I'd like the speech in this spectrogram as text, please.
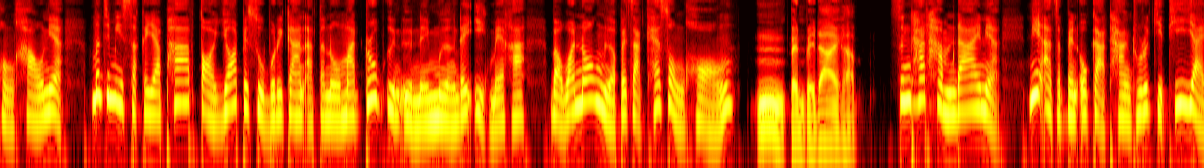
ของเขาเนี่ย มันจะมีศักยภาพต่อยอดไปสู่บริการอัตโนมัติรูปอื่น ๆ ในเมืองได้อีกไหมคะ แบบว่านอกเหนือไปจากแค่ส่งของ อืม เป็นไปได้ครับ ซึ่งถ้าทำได้เนี่ย นี่อาจจะเป็นโอกาสทางธุรกิจที่ใหญ่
